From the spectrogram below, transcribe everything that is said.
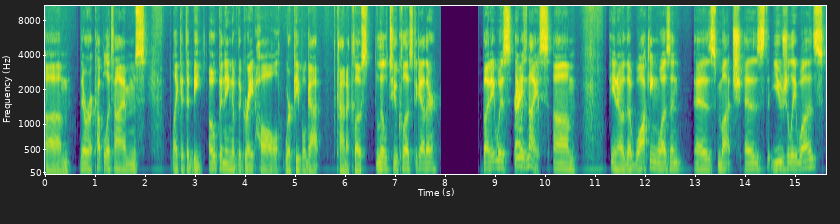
Um, there were a couple of times, like at the be- opening of the Great Hall, where people got kind of close, a little too close together. But it was it was nice. Um, you know, the walking wasn't as much as usually was.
